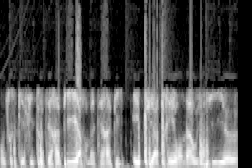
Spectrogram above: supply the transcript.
donc tout ce qui est phytothérapie, aromathérapie. Et puis après, on a aussi euh,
